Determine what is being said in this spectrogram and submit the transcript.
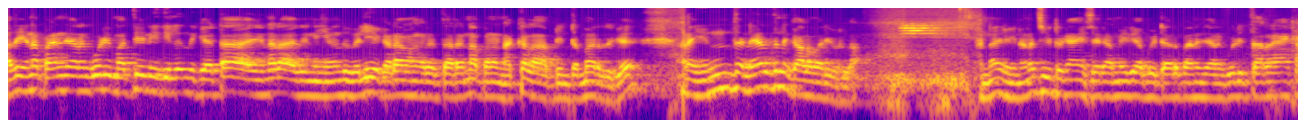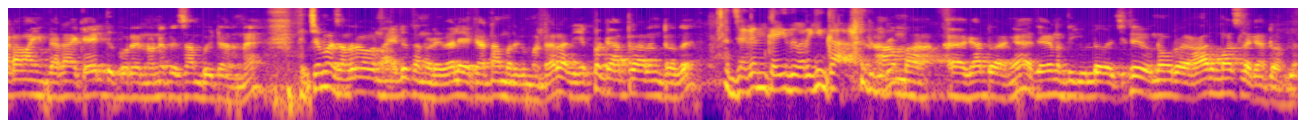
அது ஏன்னா பதினஞ்சாயிரம் கோடி மத்திய நிதியிலேருந்து கேட்டால் என்னடா இது நீங்கள் வந்து வந்து வெளியே கடை வாங்குறது தர என்ன பண்ண நக்கலா அப்படின்ற மாதிரி இருக்குது ஆனால் எந்த நேரத்திலும் காலவாரி விடலாம் இவங்க நினச்சிக்கிட்டு இருக்காங்க. சரி அமைதியாக போயிட்டாரு பதினஞ்சாயிரம் கோடி தரேன் கடன் வாங்கி தரேன் கையெழுத்து போடுறேன்னு பேசாமல் போயிட்டாருன்னு. நிச்சயமாக சந்திரபாபு நாயுடு தன்னுடைய வேலையை காட்டாமல் இருக்க மாட்டார். அது எப்போ காட்டுறாருன்றது ஜெகன் கைது வரைக்கும் ஆமாம் காட்டுவாங்க. ஜெகனத்துக்கு உள்ளே வச்சுட்டு இன்னும் ஒரு ஆறு மாதத்தில் காட்டுவாப்புல.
